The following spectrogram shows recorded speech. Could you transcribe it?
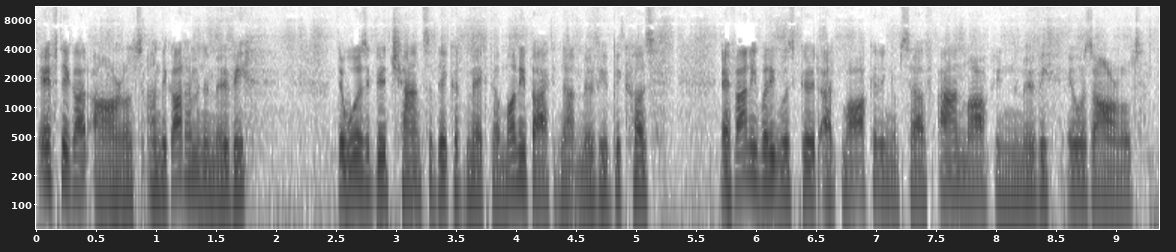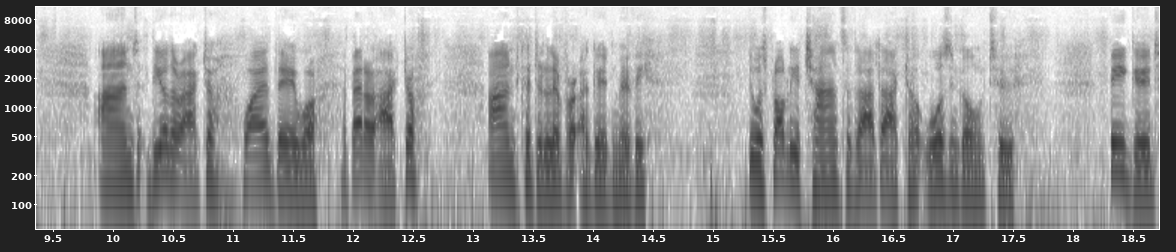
if they got Arnold and they got him in the movie, there was a good chance that they could make their money back in that movie because if anybody was good at marketing himself and marketing the movie, it was Arnold. And the other actor, while they were a better actor and could deliver a good movie, there was probably a chance that that actor wasn't going to be good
